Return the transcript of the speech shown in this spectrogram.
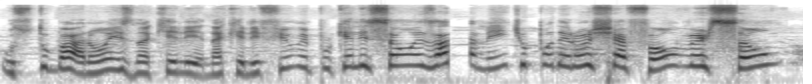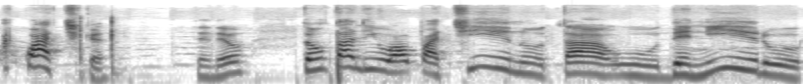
os tubarões naquele, naquele filme, porque eles são exatamente o poderoso chefão versão aquática. Entendeu? Então tá ali o Alpatino, tá o De Niro,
